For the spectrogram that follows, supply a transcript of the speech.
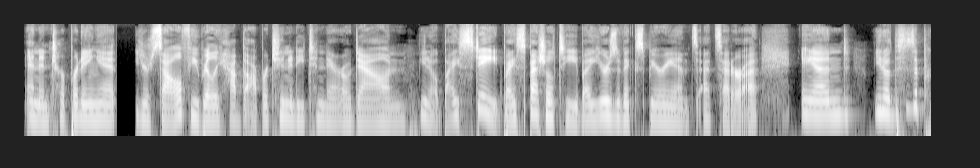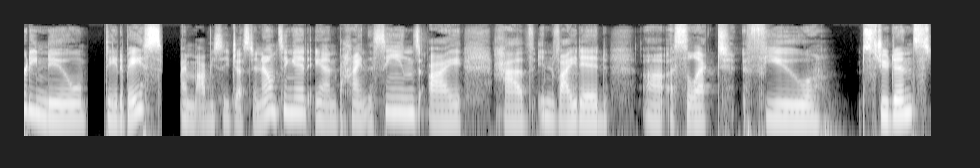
and interpreting it yourself you really have the opportunity to narrow down you know by state by specialty by years of experience etc and you know this is a pretty new database. I'm obviously just announcing it and behind the scenes i have invited uh, a select few students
